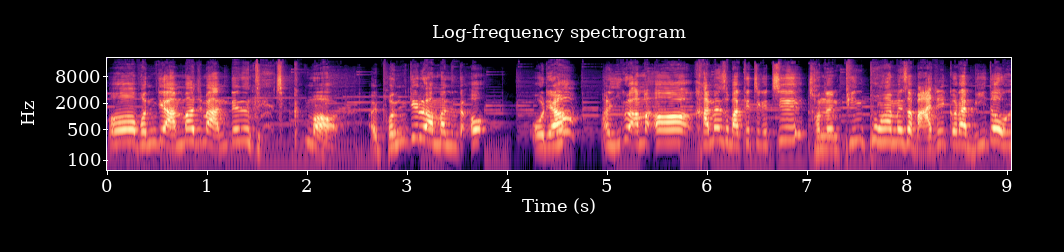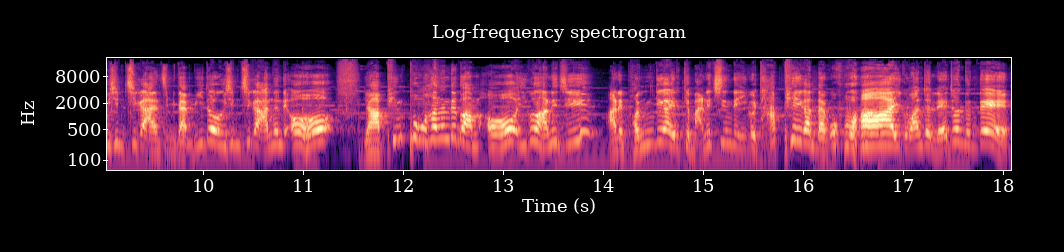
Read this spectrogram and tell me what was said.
어 번개 안 맞으면 안 되는데. 잠깐만. 아니 번개를 안 맞는다. 어? 어랴? 아니 이거 아마 어 가면서 맞겠지 그치? 저는 핑퐁 하면서 맞을 거라 믿어 의심치가 않습니다. 믿어 의심치가 않는데 어어 야 핑퐁 하는데도 안, 어 이건 아니지? 아니 번개가 이렇게 많이 치는데 이걸 다 피해간다고? 와 이거 완전 레전드인데.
